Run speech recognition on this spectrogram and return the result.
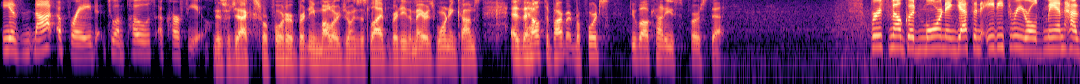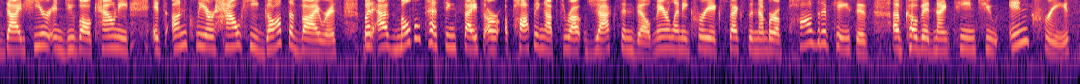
he is not afraid to impose a curfew. News4JAX reporter Brittany Muller joins us live. Brittany, the mayor's warning comes as the health department reports Duval County's first death. Bruce Mel, good morning. Yes, an 83 year old man has died here in Duval County. It's unclear how he got the virus, but as mobile testing sites are popping up throughout Jacksonville, Mayor Lenny Curry expects the number of positive cases of COVID 19 to increase.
